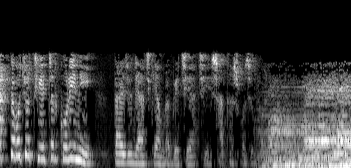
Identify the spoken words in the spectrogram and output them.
একটা বছর থিয়েটার করিনি, তাই জন্য আজকে আমরা বেঁচে আছি সাতাশ বছর পরে।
